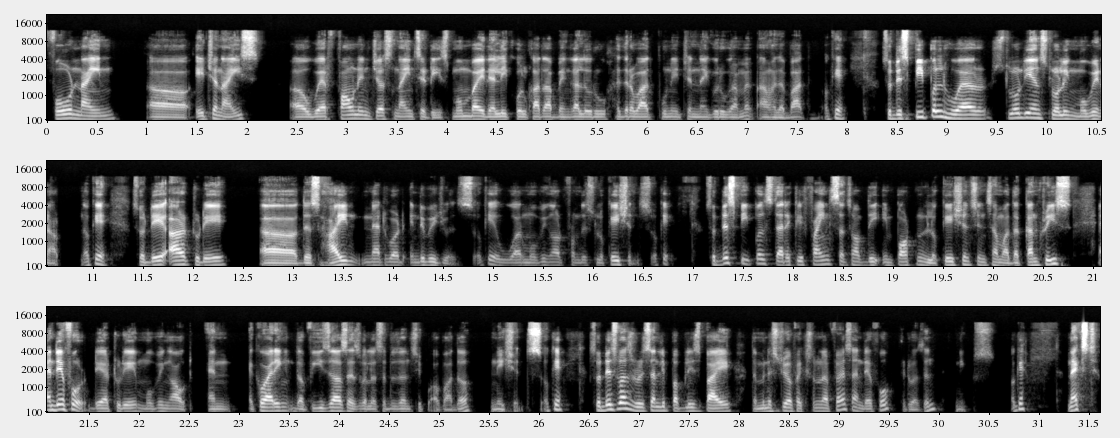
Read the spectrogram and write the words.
1.49 uh, HNIs uh, were found in just nine cities Mumbai, Delhi, Kolkata, Bengaluru, Hyderabad, Pune, Chennai, Gurugram, Ahmedabad. Okay. So these people who are slowly and slowly moving up. Okay. So they are today uh, this high net worth individuals, okay, who are moving out from these locations, okay. So these peoples directly find some of the important locations in some other countries, and therefore they are today moving out and acquiring the visas as well as citizenship of other nations, okay. So this was recently published by the Ministry of External Affairs, and therefore it was in news, okay. Next,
